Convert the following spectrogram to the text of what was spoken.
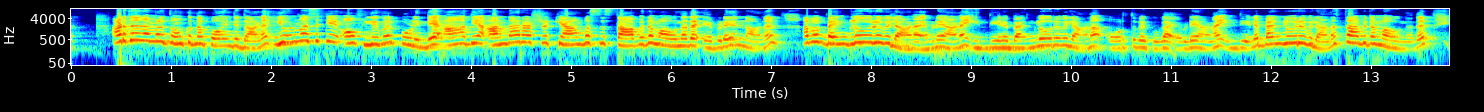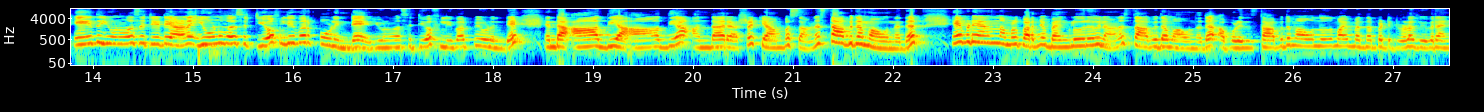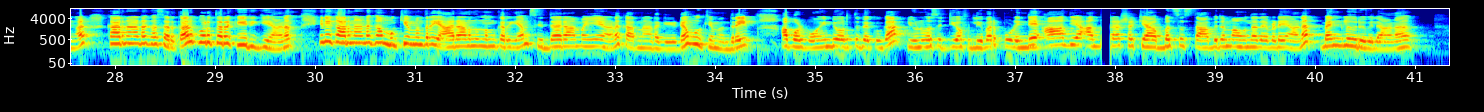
അടുത്തത് നമ്മൾ നോക്കുന്ന പോയിന്റ് ഇതാണ്. യൂണിവേഴ്സിറ്റി ഓഫ് ലിവർപൂളിന്റെ ആദ്യ അന്താരാഷ്ട്ര ക്യാമ്പസ് സ്ഥാപിതമാവുന്നത് എവിടെയെന്നാണ്? അപ്പൊ ബംഗളൂരുവിലാണ്. എവിടെയാണ്? ഇന്ത്യയിലെ ബംഗളൂരുവിലാണ്. ഓർത്തു വെക്കുക എവിടെയാണ്? ഇന്ത്യയിലെ ബംഗളൂരുവിലാണ് സ്ഥാപിതമാവുന്നത്. ഏത് യൂണിവേഴ്സിറ്റിയുടെയാണ്? യൂണിവേഴ്സിറ്റി ഓഫ് ലിവർപൂളിന്റെ യൂണിവേഴ്സിറ്റി ഓഫ് ലിവർപൂളിന്റെ എന്താ ആദ്യ ആദ്യ അന്താരാഷ്ട്ര ക്യാമ്പസ് ആണ് സ്ഥാപിതമാവുന്നത്. എവിടെയാണ് നമ്മൾ പറഞ്ഞു ബംഗളൂരുവിലാണ് സ്ഥാപിതമാവുന്നത്? അപ്പോൾ ഇത് സ്ഥാപിതമാവുന്നതുമായി ബന്ധപ്പെട്ടിട്ടുള്ള വിവരങ്ങൾ കർണാടക സർക്കാർ പുറത്തിറക്കിയിരിക്കുകയാണ്. ഇനി കർണാടക മുഖ്യമന്ത്രി ആരാണെന്ന് നമുക്കറിയാം. സിദ്ധരാമയ്യയാണ് കർണാടകയുടെ മുഖ്യമന്ത്രി. അപ്പോൾ പോയിന്റ് ഓർത്ത് വെക്കുക യൂണിവേഴ്സിറ്റി ഓഫ് ലിവർപൂളിന്റെ ആദ്യ അന്താരാഷ്ട്ര ക്യാമ്പസ് സ്ഥാപിതമാവുന്നത് എവിടെയാണ്? ബംഗളൂരുവിലാണ്.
